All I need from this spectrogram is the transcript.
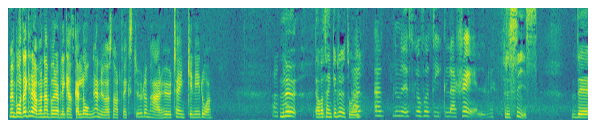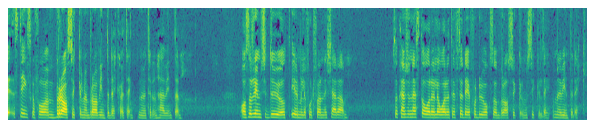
Men båda grabbarna börjar bli ganska långa nu och snart växt ur de här. Hur tänker ni då? Nu, ja vad tänker du Tore? Att, vi ska få cykla själv. Precis. Det, Stig ska få en bra cykel med bra vinterdäck har jag tänkt nu till den här vintern. Och så ryms ju du och Irmeli fortfarande i kärran. Så kanske nästa år eller året efter det får du också en bra cykel med, cykeldäck, med vinterdäck.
